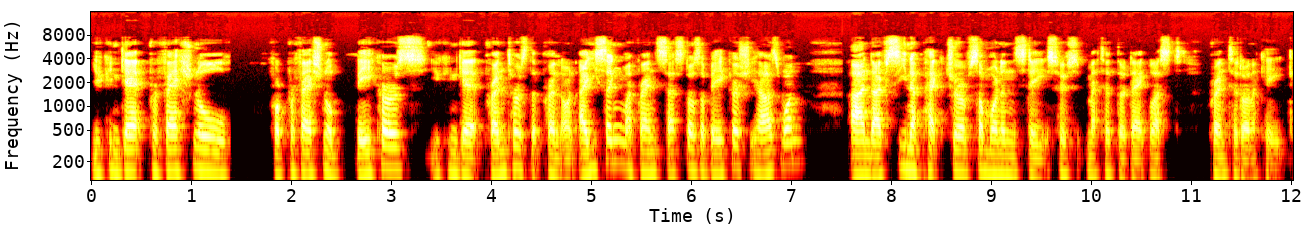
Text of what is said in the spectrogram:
You can get professional. For professional bakers, you can get printers that print on icing. My friend's sister's a baker, she has one. And I've seen a picture of someone in the States who submitted their deck list printed on a cake.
